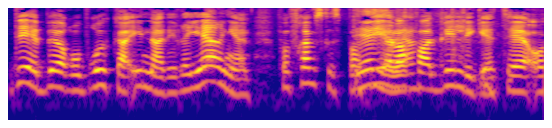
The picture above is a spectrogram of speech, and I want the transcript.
det bør hun bruke innad i regjeringen. For Fremskrittspartiet er i hvert fall villige til å,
